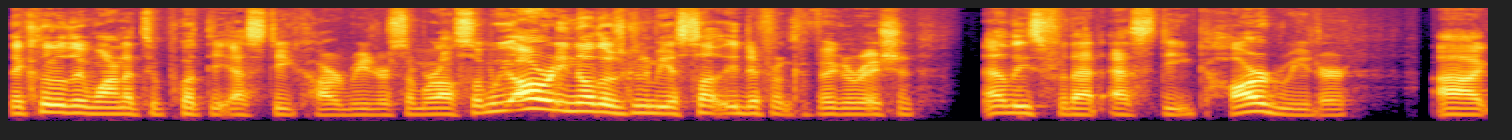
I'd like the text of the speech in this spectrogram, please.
They clearly wanted to put the SD card reader somewhere else. So we already know there's going to be a slightly different configuration, at least for that SD card reader, uh,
